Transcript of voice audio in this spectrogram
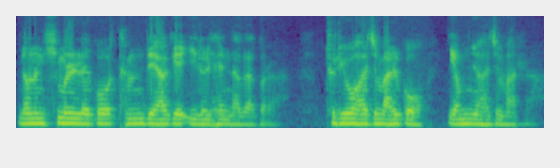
너는 힘을 내고 담대하게 일을 해 나가거라. 두려워하지 말고 염려하지 말라.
